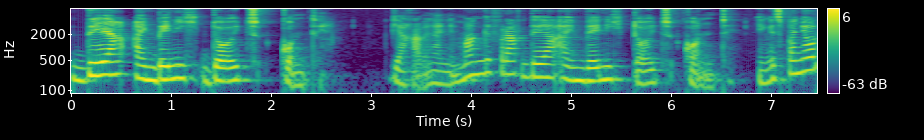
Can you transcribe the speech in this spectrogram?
der ein wenig Deutsch konnte. Wir haben einen Mann gefragt, der ein wenig Deutsch konnte. En español,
